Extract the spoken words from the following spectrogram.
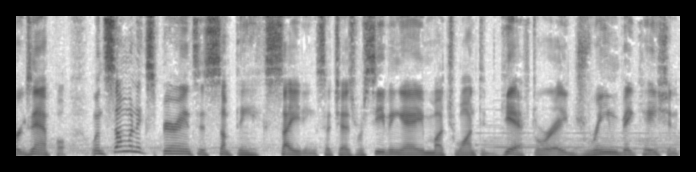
For example, when someone experiences something exciting, such as receiving a much wanted gift or a dream vacation,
